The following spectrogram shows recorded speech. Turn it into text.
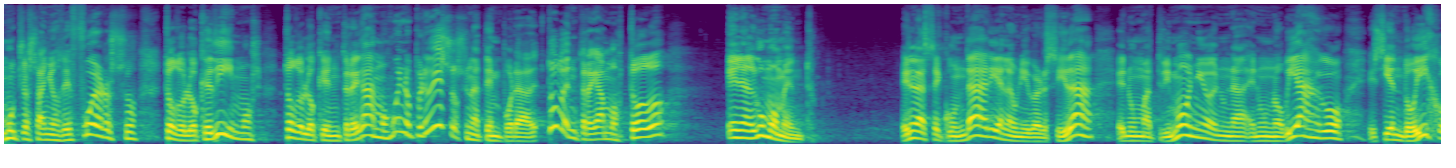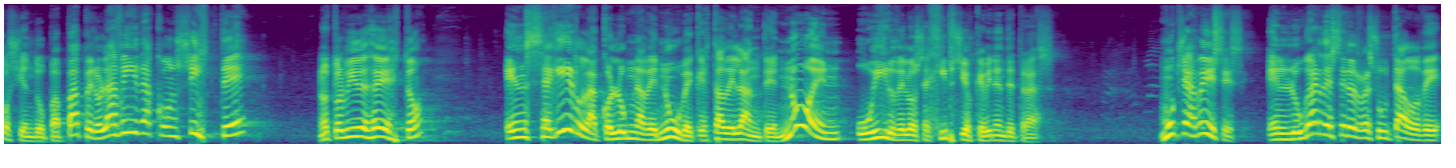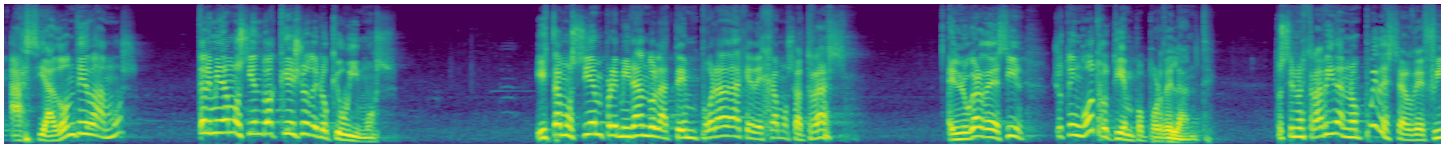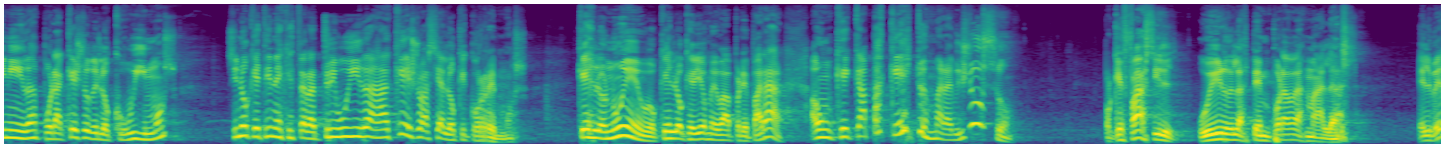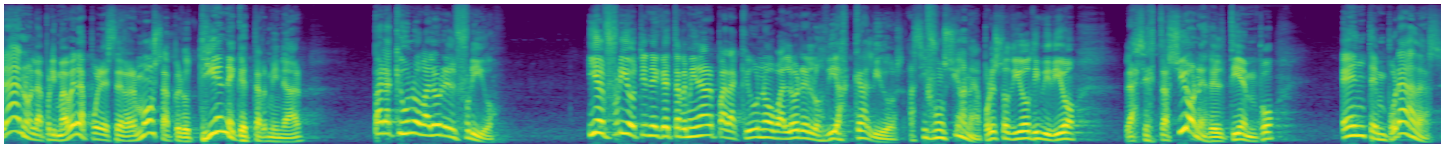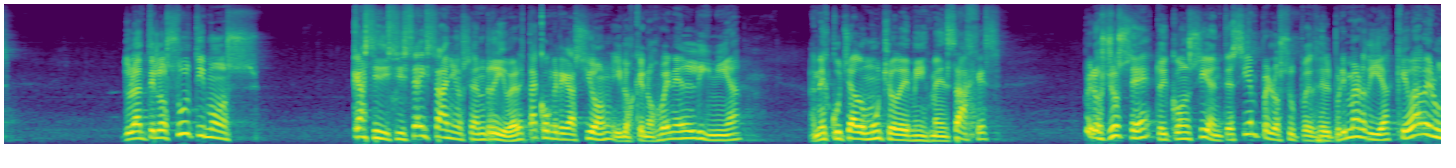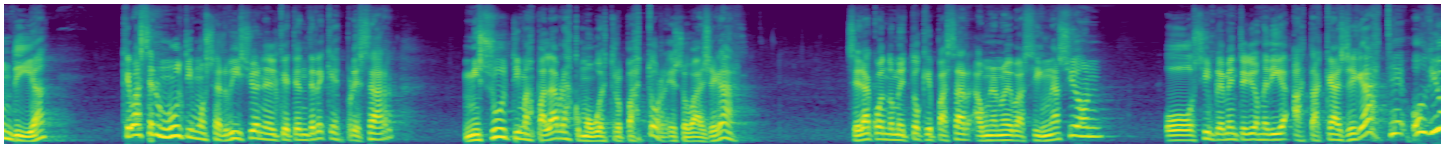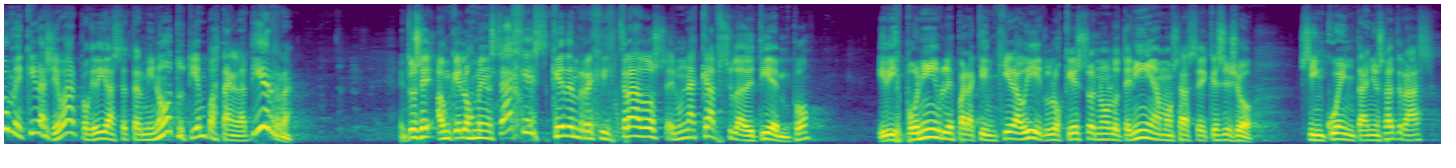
muchos años de esfuerzo, todo lo que dimos, todo lo que entregamos. Bueno, pero eso es una temporada. Todo entregamos todo en algún momento en la secundaria, en la universidad, en un matrimonio, en, en un noviazgo, eh, siendo hijo, siendo papá, pero la vida consiste, no te olvides de esto, en seguir la columna de nube que está delante, no en huir de los egipcios que vienen detrás. Muchas veces, en lugar de ser el resultado de hacia dónde vamos, terminamos siendo aquello de lo que huimos. Y estamos siempre mirando la temporada que dejamos atrás en lugar de decir, yo tengo otro tiempo por delante. Entonces nuestra vida no puede ser definida por aquello de lo que huimos, sino que tiene que estar atribuida a aquello hacia lo que corremos. ¿Qué es lo nuevo? ¿Qué es lo que Dios me va a preparar? Aunque capaz que esto es maravilloso, porque es fácil huir de las temporadas malas. El verano, la primavera puede ser hermosa, pero tiene que terminar para que uno valore el frío. Y el frío tiene que terminar para que uno valore los días cálidos. Así funciona. Por eso Dios dividió las estaciones del tiempo en temporadas. Durante los últimos casi 16 años en River, esta congregación y los que nos ven en línea han escuchado mucho de mis mensajes, pero yo sé, estoy consciente, siempre lo supe desde el primer día, que va a haber un día que va a ser un último servicio en el que tendré que expresar mis últimas palabras como vuestro pastor. Eso va a llegar. Será cuando me toque pasar a una nueva asignación o simplemente Dios me diga, hasta acá llegaste, o Dios me quiera llevar porque diga, se terminó tu tiempo hasta en la tierra. Entonces, aunque los mensajes queden registrados en una cápsula de tiempo y disponibles para quien quiera oírlos, que eso no lo teníamos hace, qué sé yo, 50 años atrás,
